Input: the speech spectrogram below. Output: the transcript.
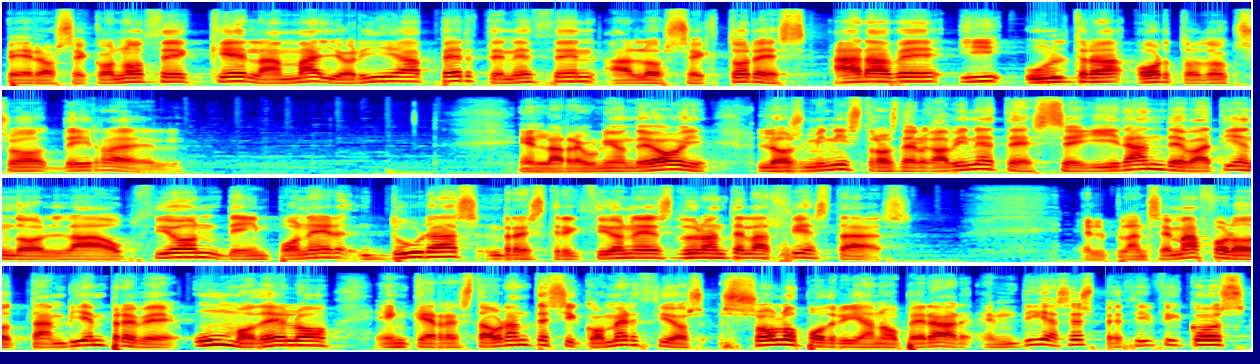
pero se conoce que la mayoría pertenecen a los sectores árabe y ultraortodoxo de Israel. En la reunión de hoy, los ministros del gabinete seguirán debatiendo la opción de imponer duras restricciones durante las fiestas. El plan semáforo también prevé un modelo en que restaurantes y comercios solo podrían operar en días específicos,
